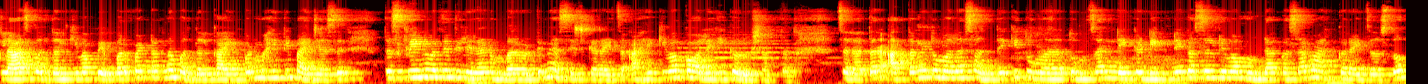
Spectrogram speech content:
क्लासबद्दल किंवा पेपर पॅटर्नबद्दल काही पण माहिती पाहिजे असेल तर स्क्रीनवरती दिलेल्या नंबरवरती मेसेज करायचा आहे किंवा कॉलही करू शकतात. चला तर आता मी तुम्हाला सांगते की तुम्हाला तुमचा नेक डीप नेक असेल तेव्हा मुंडा कसा मार्क करायचा असतो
